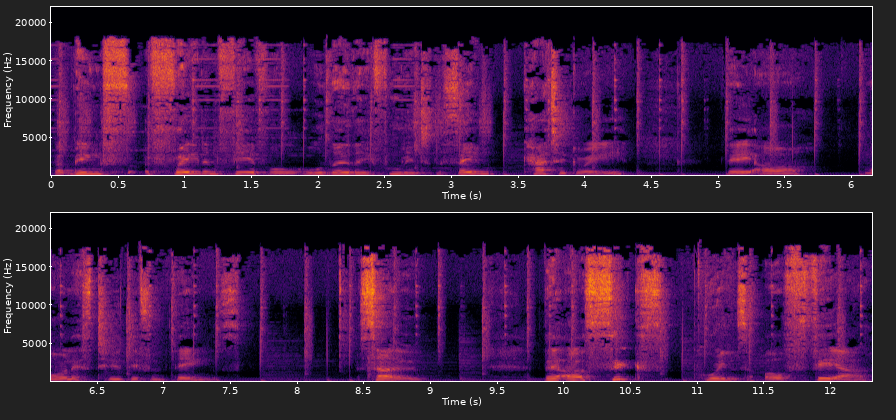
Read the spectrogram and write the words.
But being f- afraid and fearful, although they fall into the same category, they are more or less two different things. So, there are six points of fear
